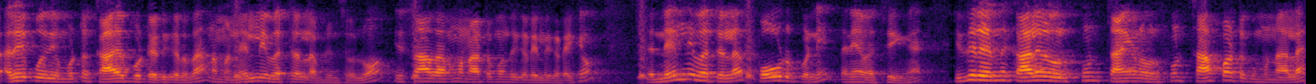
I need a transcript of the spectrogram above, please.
சதைப்பகுதியை மட்டும் காய போட்டு எடுக்கிறது தான் நம்ம நெல்லி வற்றல் அப்படின்னு சொல்லுவோம். இது சாதாரணமாக நாட்டு மருந்து கடையில் கிடைக்கும். இந்த நெல்லி வற்றலை பவுடர் பண்ணி தனியாக வச்சுக்கோங்க. இதிலேருந்து காலையில் ஒரு ஸ்பூன் சாயங்காலம் ஒரு ஸ்பூன் சாப்பாட்டுக்கு முன்னால்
